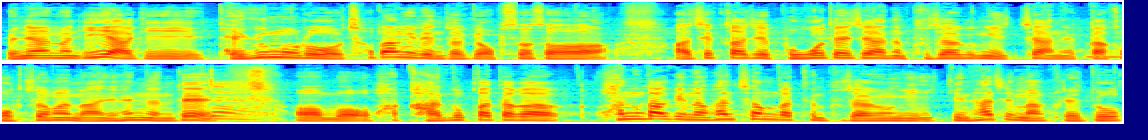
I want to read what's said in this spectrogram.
왜냐하면 이 약이 대규모로 처방이 된 적이 없어서 아직까지 보고되지 않은 부작용이 있지 않을까 걱정을 많이 했는데 네. 어, 뭐 화- 간혹 가다가 환각이나 환청 같은 부작용이 있긴 하지만 그래도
